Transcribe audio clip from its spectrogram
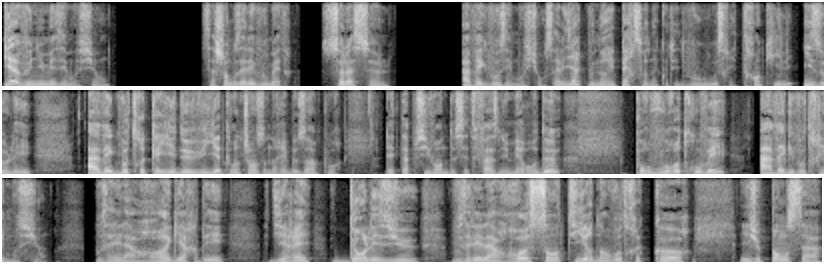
bienvenue mes émotions, sachant que vous allez vous mettre seul à seul avec vos émotions. Ça veut dire que vous n'aurez personne à côté de vous, vous serez tranquille, isolé, avec votre cahier de vie, il y a de grandes chances, en aurez besoin pour l'étape suivante de cette phase numéro 2, pour vous retrouver avec votre émotion. Vous allez la regarder, dirais, dans les yeux. Vous allez la ressentir dans votre corps. Et je pense à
